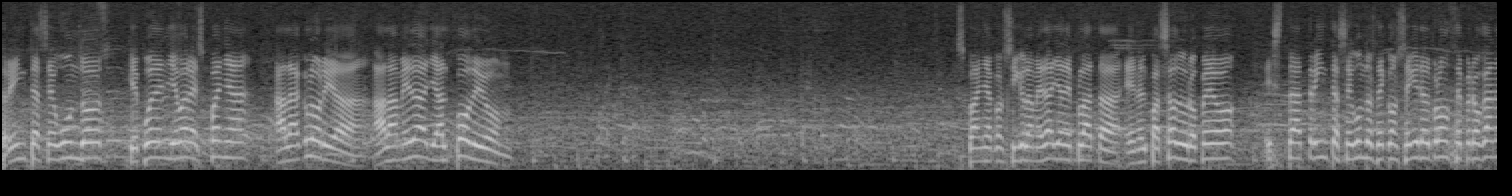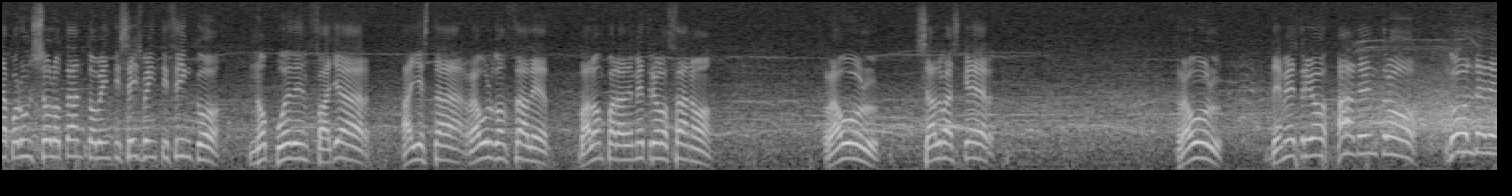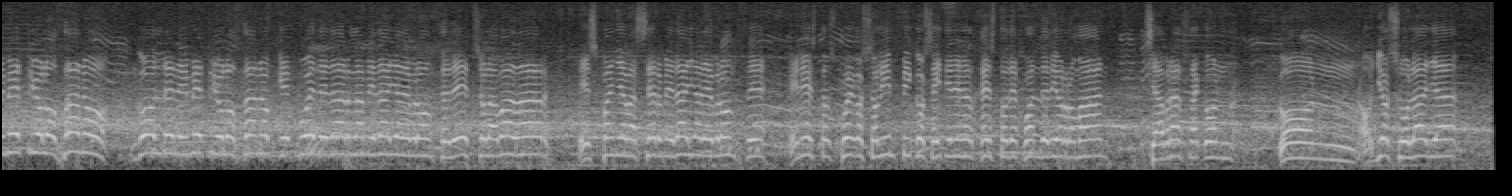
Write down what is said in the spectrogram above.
30 segundos que pueden llevar a España a la gloria, a la medalla, al podium. España consiguió la medalla de plata en el pasado europeo. Está a 30 segundos de conseguir el bronce, pero gana por un solo tanto, 26-25. No pueden fallar. Ahí está Raúl González. Balón para Demetrio Lozano. Raúl, salva Esquer. Raúl, Demetrio, adentro. Gol de Demetrio Lozano. Gol de Demetrio Lozano que puede dar la medalla de bronce. De hecho, la va a dar. España va a ser medalla de bronce en estos Juegos Olímpicos. Ahí tienen el gesto de Juan de Dios Román. Se abraza con, con Olaya.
